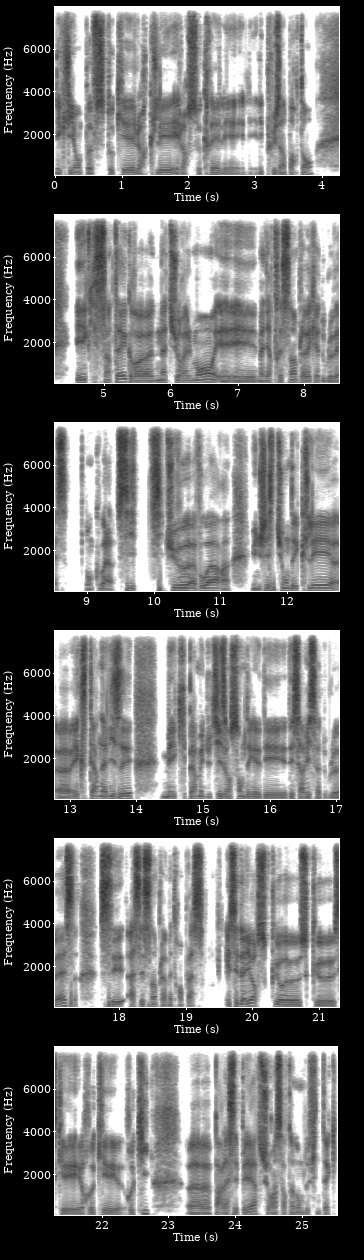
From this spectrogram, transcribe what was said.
les clients peuvent stocker leurs clés et leurs secrets les, les, plus importants et qui s'intègrent naturellement et, et de manière très simple avec AWS. Donc voilà, si, si tu veux avoir une gestion des clés euh, externalisée, mais qui permet d'utiliser ensemble des, des, des, services AWS, c'est assez simple à mettre en place. Et c'est d'ailleurs ce que ce qui est requis, requis euh, par la CPR sur un certain nombre de fintech.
